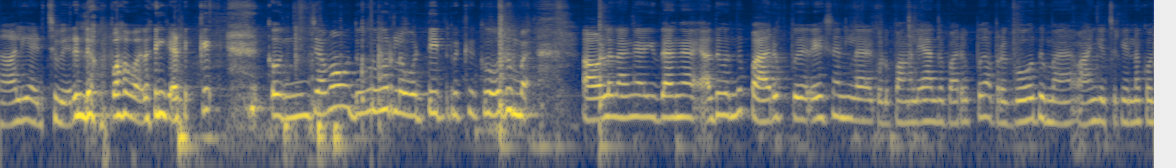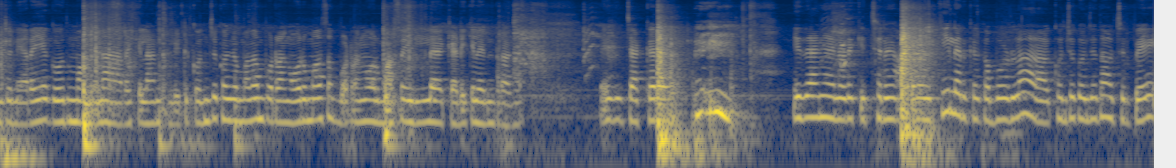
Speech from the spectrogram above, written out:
காலி ஆகிடுச்சு வெறும் டப்பாவாக தான் கிடக்கு. கொஞ்சமாக தூரில் ஒட்டிகிட்ருக்கு கோதுமை. அவ்வளோதாங்க இதாங்க. அது வந்து பருப்பு ரேஷனில் கொடுப்பாங்க இல்லையா அந்த பருப்பு அப்புறம் கோதுமை வாங்கி வச்சுருக்கேன். இன்னும் கொஞ்சம் நிறைய கோதுமை வேணால் அரைக்கலான்னு சொல்லிட்டு கொஞ்சம் கொஞ்சமாக தான் போடுறாங்க. ஒரு மாதம் போடுறாங்க ஒரு மாதம் இல்லை கிடைக்கலன்றாங்க. இது சர்க்கரை இதாங்க என்னோடய கிச்சனு அப்புறம் கீழே இருக்க கபோர்டெலாம் கொஞ்சம் கொஞ்சம் தான் வச்சுருப்பேன்.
